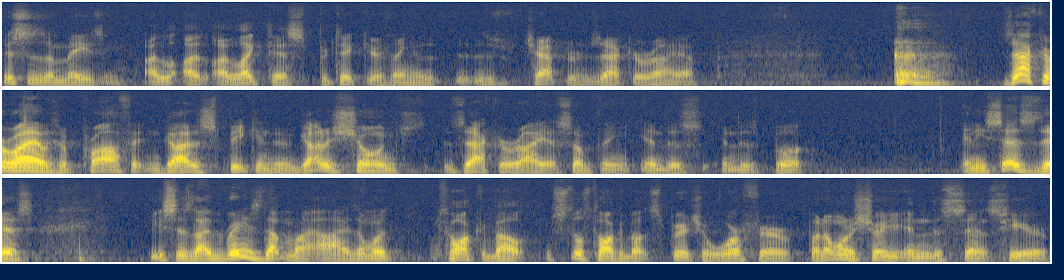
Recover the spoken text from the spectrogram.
This is amazing. I, I, I like this particular thing in this chapter in Zechariah. Zechariah was a prophet, and God is speaking to him. God is showing Zechariah something in this in this book. And he says this He says, I've raised up my eyes. I want to talk about, still talk about spiritual warfare, but I want to show you in this sense here.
